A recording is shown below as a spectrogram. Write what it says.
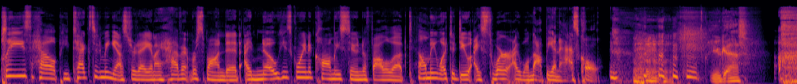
Please help. He texted me yesterday and I haven't responded. I know he's going to call me soon to follow up. Tell me what to do. I swear I will not be an asshole. You guys?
